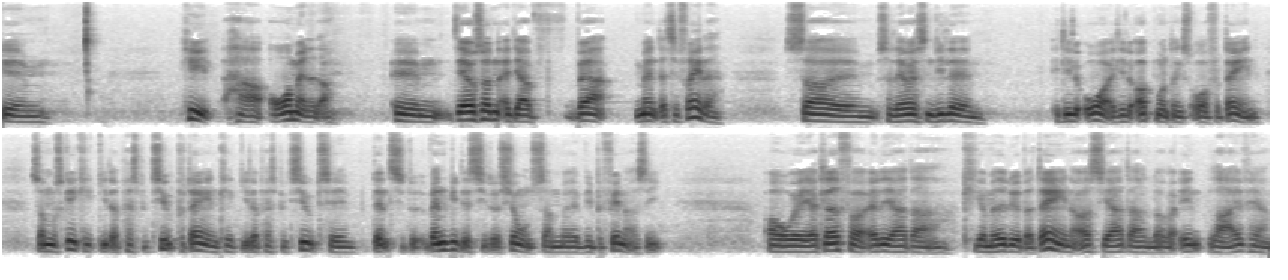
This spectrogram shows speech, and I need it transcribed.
ikke øh, helt har overmandet dig. Øh, det er jo sådan, at jeg hver mandag til fredag, så, øh, så laver jeg sådan en lille, et lille ord, et lille opmundringsord for dagen, som måske kan give dig perspektiv på dagen, kan give dig perspektiv til den situ- vanvittige situation, som øh, vi befinder os i. Og øh, jeg er glad for alle jer, der kigger med i løbet af dagen, og også jer, der logger ind live her.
